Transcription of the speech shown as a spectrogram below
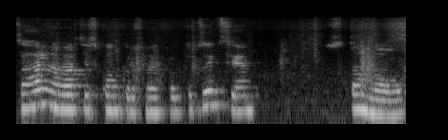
Загальна вартість конкурсної пропозиції становить.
